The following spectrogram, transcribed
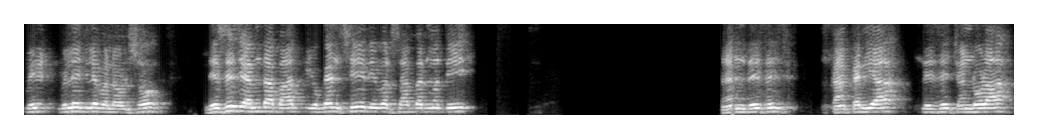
village level also. This is Ahmedabad. You can see river Sabarmati. And this is Kankaria. This is Chandola.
